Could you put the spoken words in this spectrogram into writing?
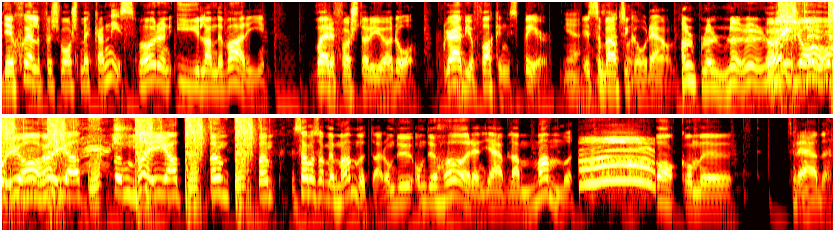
Det är en självförsvarsmekanism. Hör du en ylande varg, vad är det första du gör då? Grab your fucking spear. Yeah, It's about to go down. Samma sak med mammutar. Om du, om du hör en jävla mammut bakom eh, träden.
